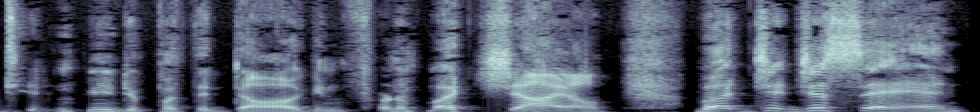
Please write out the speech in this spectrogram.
didn't mean to put the dog in front of my child, but j- just saying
